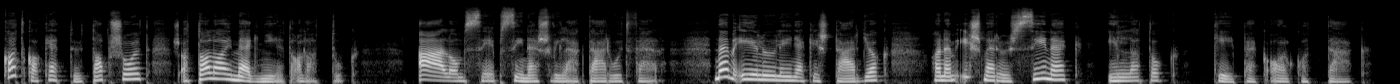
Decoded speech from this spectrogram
Katka kettő tapsolt, s a talaj megnyílt alattuk. Álomszép színes világ tárult fel. Nem élőlények és tárgyak, hanem ismerős színek, illatok, képek alkották.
